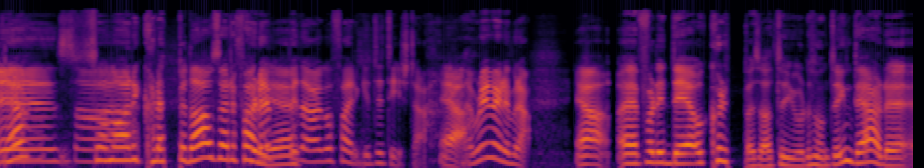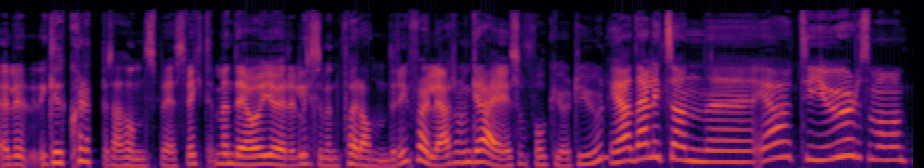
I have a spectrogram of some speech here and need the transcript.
Ja, Eh, Så nå er det klepp i dag, og så er det farge. Klepp i dag og farge til tirsdag. Ja. Det blir veldig bra. Ja, eh, fordi det å klippe seg til jul og sånne ting, det er det Eller ikke klippe seg sånn spesifikt, men det å gjøre liksom en forandring føler jeg er sånn greie som folk gjør til jul. Ja, det er litt sånn eh, Ja, til jul så må man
